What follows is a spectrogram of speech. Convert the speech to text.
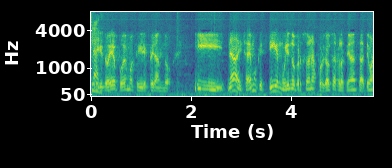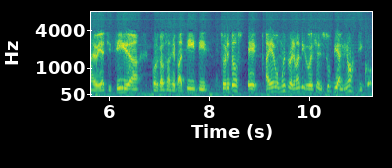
de que todavía podemos seguir esperando. Y nada, y sabemos que siguen muriendo personas por causas relacionadas a temas de VIH y SIDA, por causas de hepatitis, sobre todo eh, hay algo muy problemático que es el subdiagnóstico.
